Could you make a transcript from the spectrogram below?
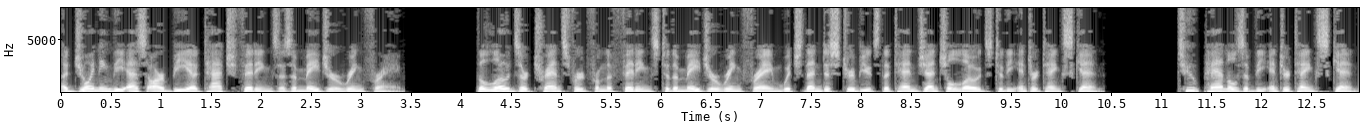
Adjoining the SRB attach fittings is a major ring frame. The loads are transferred from the fittings to the major ring frame which then distributes the tangential loads to the intertank skin. Two panels of the intertank skin,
